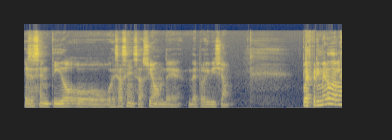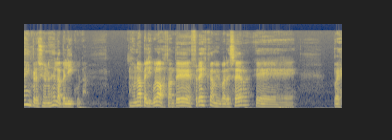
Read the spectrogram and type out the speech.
ese sentido o, esa sensación de, prohibición. Pues primero dar las impresiones de la película. Es una película bastante fresca, a mi parecer. Eh, pues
